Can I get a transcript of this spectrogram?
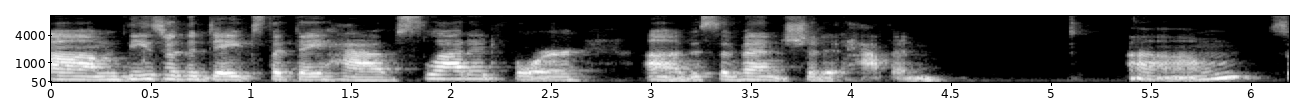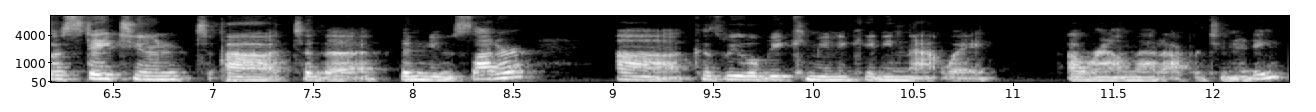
Um, these are the dates that they have slotted for uh, this event should it happen. Um, so stay tuned uh, to the, the newsletter because uh, we will be communicating that way around that opportunity.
